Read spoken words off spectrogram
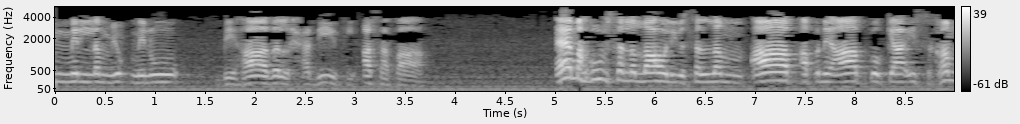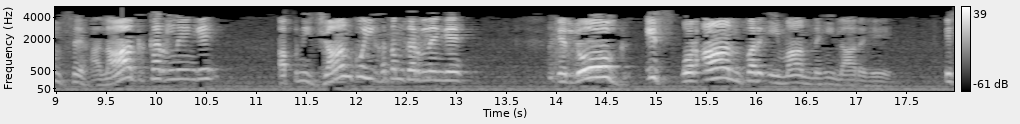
ملم یؤمنو بحاد اے محبوب صلی اللہ علیہ وسلم، آپ اپنے آپ کو کیا اس غم سے ہلاک کر لیں گے؟ اپنی جان کو ہی ختم کر لیں گے؟ کہ لوگ اس قرآن پر ایمان نہیں لا رہے۔ اس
